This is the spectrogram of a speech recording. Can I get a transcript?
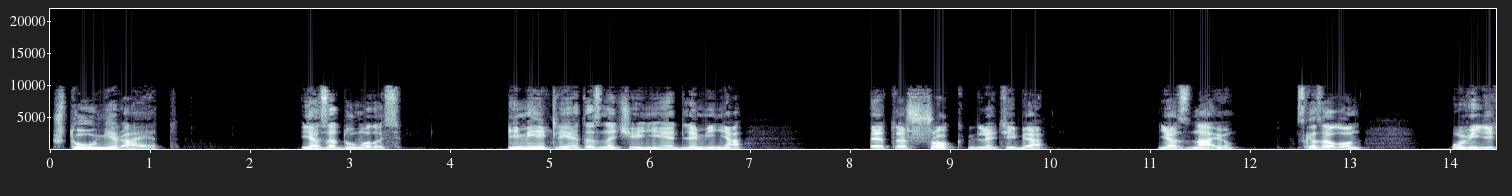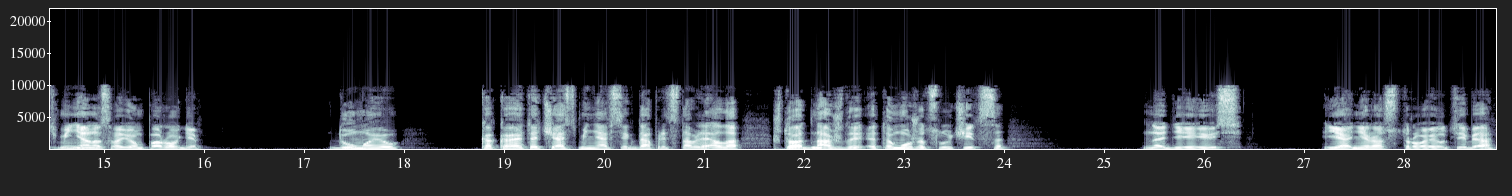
что умирает? Я задумалась. Имеет ли это значение для меня? Это шок для тебя. Я знаю, сказал он, увидеть меня на своем пороге. Думаю, какая-то часть меня всегда представляла, что однажды это может случиться. Надеюсь, я не расстроил тебя?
